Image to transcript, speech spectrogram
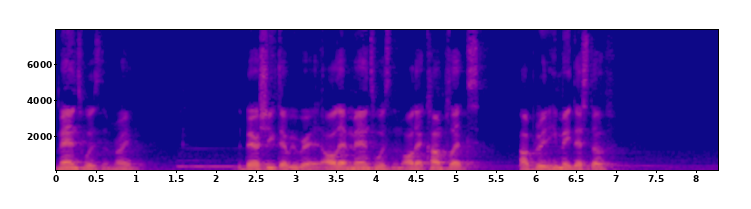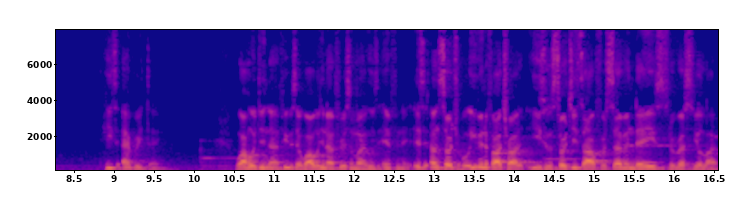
man's wisdom, right? The Bereshit that we read, all that man's wisdom, all that complex abri, he made that stuff. He's everything. Why would you not? People say, why would you not fear somebody who's infinite? It's unsearchable. Even if I try, you should search this out for seven days to the rest of your life,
